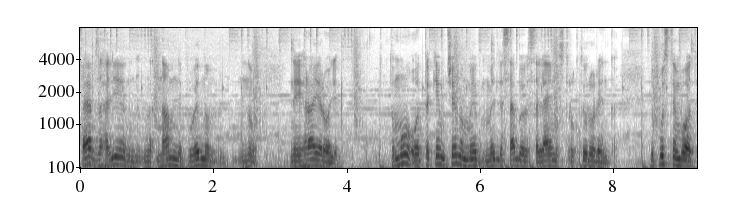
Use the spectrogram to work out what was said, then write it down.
Це взагалі нам не повинно, ну, не грає ролі. Тому от таким чином ми, ми для себе виставляємо структуру ринка. Допустимо, от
